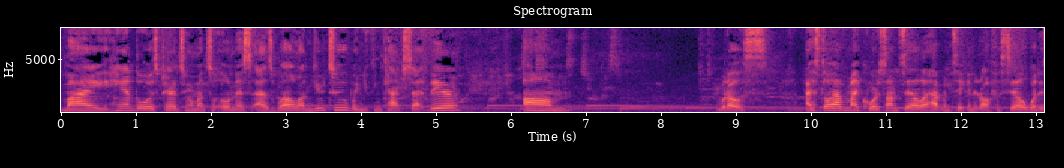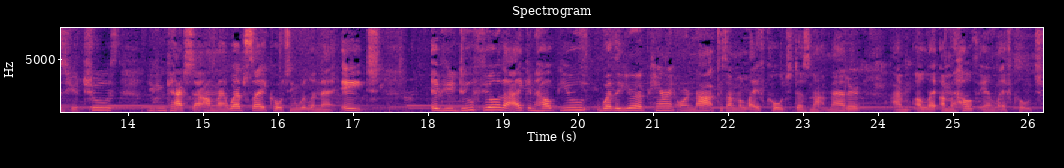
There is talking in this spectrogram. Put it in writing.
my handle is parenting with mental illness as well on YouTube, and you can catch that there. Um, what else? I still have my course on sale. I haven't taken it off of sale. What is your truth? You can catch that on my website, Coaching with Lynette H. If you do feel that I can help you, whether you're a parent or not, because I'm a life coach, does not matter. I'm a I'm a health and life coach.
